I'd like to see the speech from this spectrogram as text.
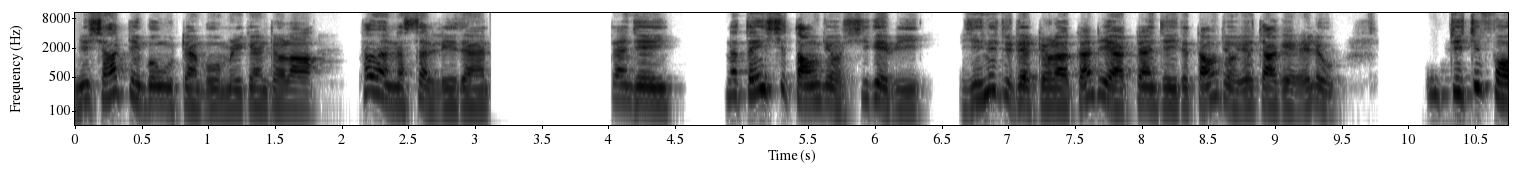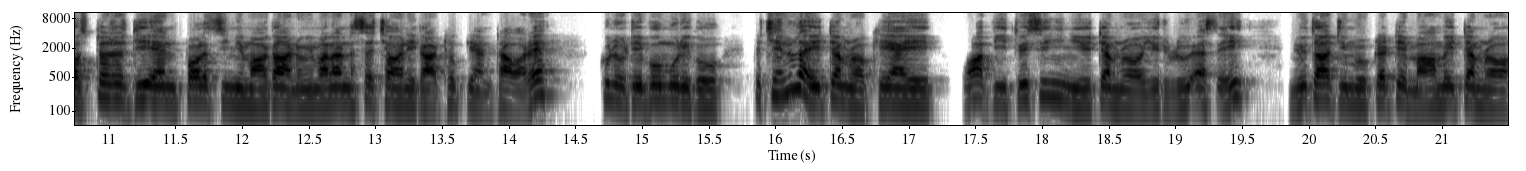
မြေရှားတင်ပို့မှုတန်ဖိုးအမေရိကန်ဒေါ်လာ624သန်းတန်ချိန်2,800ကျော်ရှိခဲ့ပြီးအရင်နှစ်တွေတဲ့ဒေါ်လာတန်100တန်ချိန်1000ကျော်ရောက်ကျခဲ့တယ်လို့ Institute for Strategy and Policy မြန်မာကနိုဝင်ဘာလ26ရက်နေ့ကထုတ်ပြန်ထားပါတယ်။ခုလိုတင်ပို့မှုတွေကိုကချင်လူလိုက်ရေးတပ်မတော် KIA ဝပြည်သွေးစည်းညီညွတ်ရေးတပ်မတော် UWSA မြို့သားဒီမိုကရက်တစ်မဟာမိတ်တပ်မတော်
